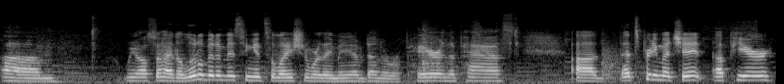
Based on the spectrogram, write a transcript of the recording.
Um, we also had a little bit of missing insulation where they may have done a repair in the past. Uh, that's pretty much it up here.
